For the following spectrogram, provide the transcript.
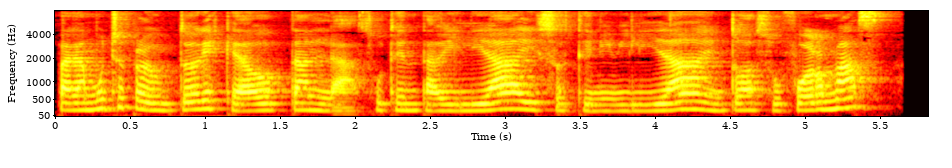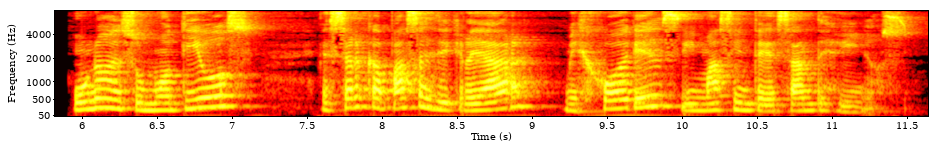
Para muchos productores que adoptan la sustentabilidad y sostenibilidad en todas sus formas, uno de sus motivos es ser capaces de crear mejores y más interesantes vinos.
